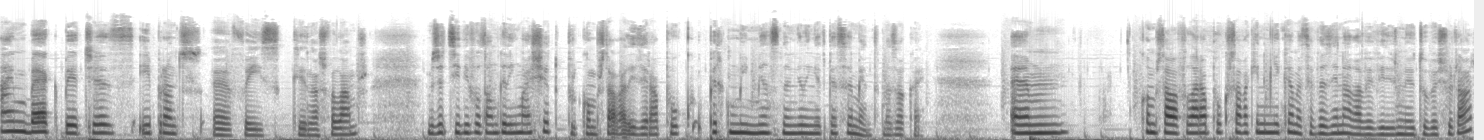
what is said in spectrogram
I'm back bitches e pronto, uh, foi isso que nós falámos mas eu decidi voltar um bocadinho mais cedo, porque, como estava a dizer há pouco, perco-me imenso na minha linha de pensamento, mas ok. Um, como estava a falar há pouco, estava aqui na minha cama sem fazer nada, a ver vídeos no YouTube a chorar,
